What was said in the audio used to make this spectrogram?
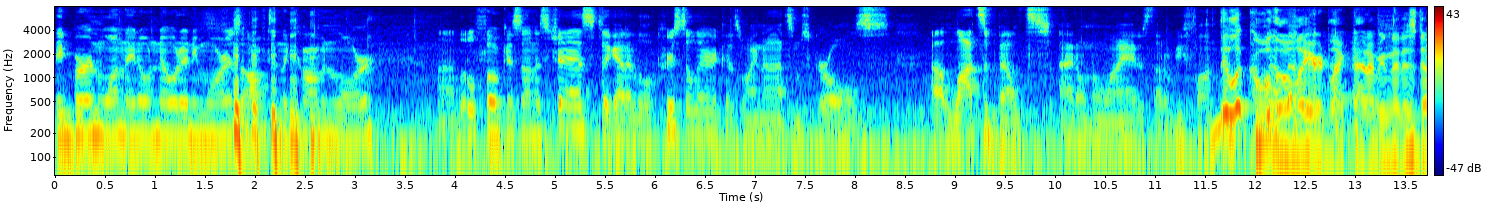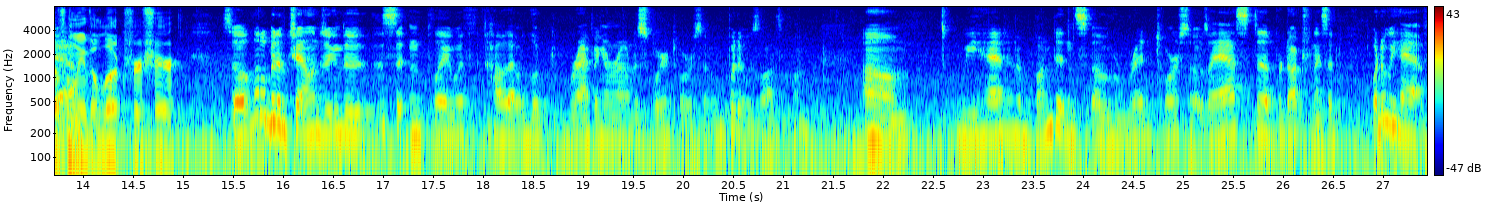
they burn one. They don't know it anymore. Is often the common lore. A little focus on his chest. I got a little crystal there because why not? Some scrolls. Uh, lots of belts. I don't know why. I just thought it would be fun. They look cool though, layered like that. I mean, that is definitely Yeah. the look for sure. So a little bit of challenging to sit and play with how that would look wrapping around a square torso, but it was lots of fun. Um, we had an abundance of red torsos. I asked uh, production. I said, "What do we have?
